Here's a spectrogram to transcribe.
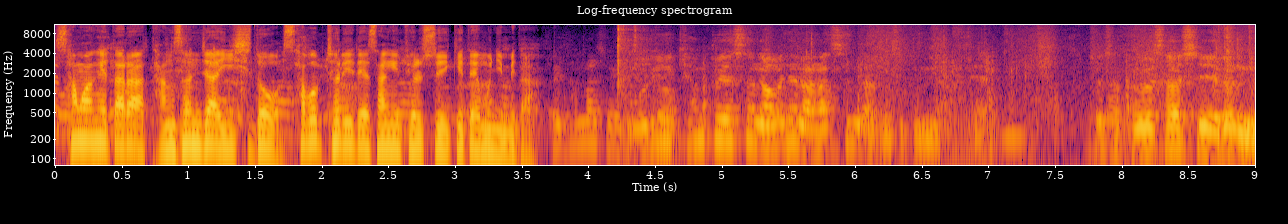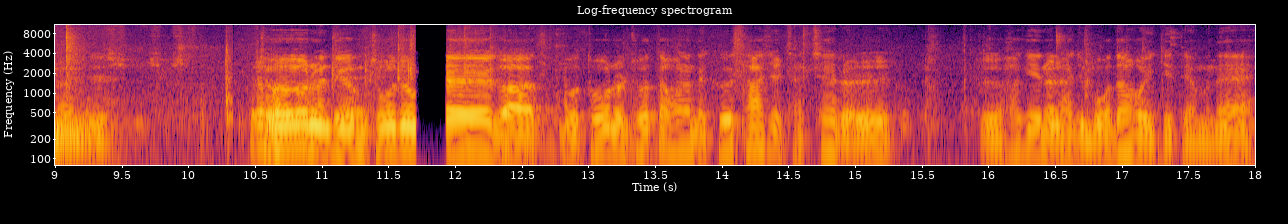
상황에 따라 당선자 이 씨도 사법 처리 대상이 될 수 있기 때문입니다. 우리 캠프에서 나오진 않았습니다. 그래서 분명히. 그래서 그 사실은 이제 저는 지금 조정대가 뭐 돈을 줬다고 하는데 그 사실 자체를 그 확인을 하지 못하고 있기 때문에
